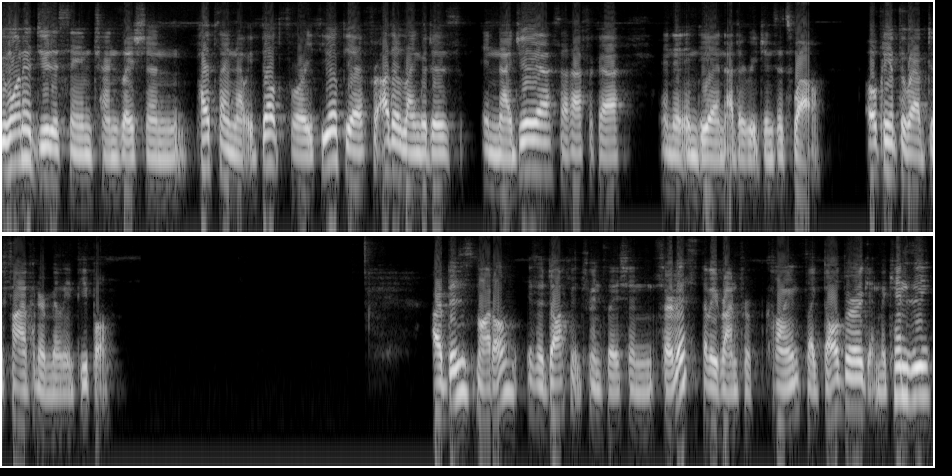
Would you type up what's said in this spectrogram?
We want to do the same translation pipeline that we built for Ethiopia for other languages in Nigeria, South Africa, and in India and other regions as well, opening up the web to 500 million people. Our business model is a document translation service that we run for clients like Dalberg and McKinsey,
